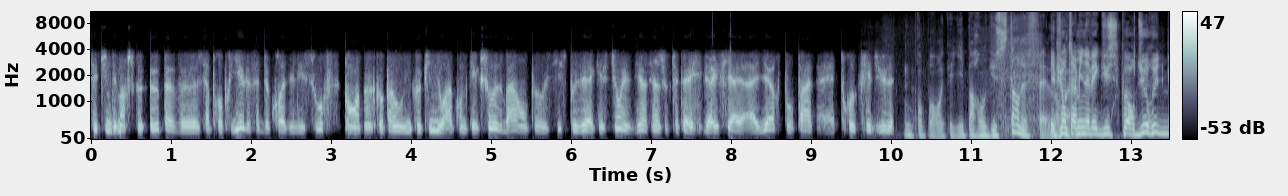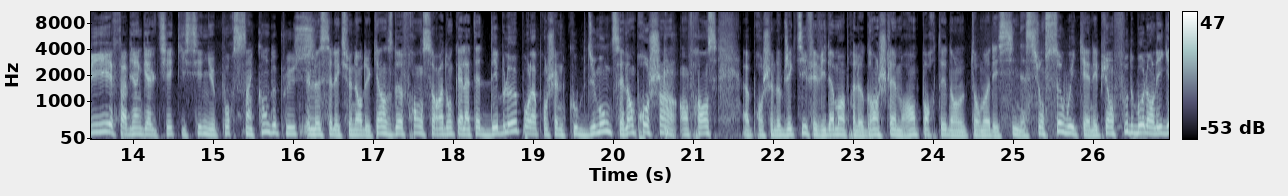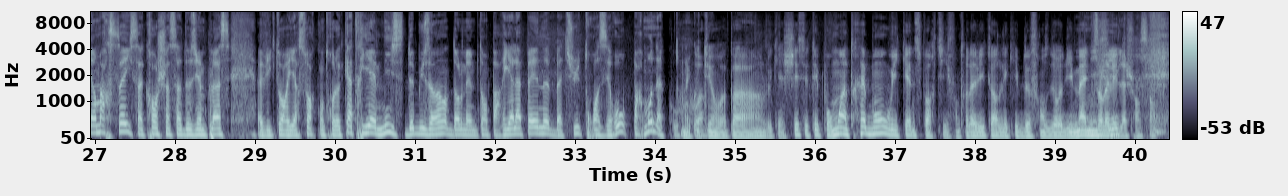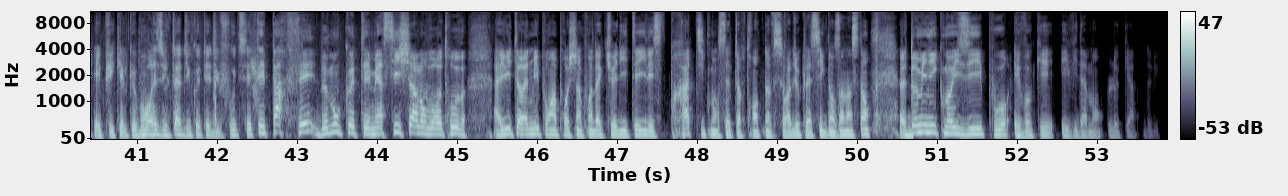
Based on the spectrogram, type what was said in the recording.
c'est une démarche que eux peuvent euh, s'approprier. Le fait de croiser les sources, quand un copain ou une copine nous raconte quelque chose, bah, on peut aussi se poser la question et se dire, tiens, je vais peut-être aller vérifier ailleurs pour pas être trop crédule. Un propos recueilli par Augustin Lefebvre. Et puis on termine avec du sport, du rugby et Fabien Galtier qui signe pour 5 ans de plus. Le sélectionneur du 15 de France sera donc à la tête des Bleus pour la prochaine Coupe du Monde. C'est l'an prochain en France. Prochain objectif, évidemment, après le Grand Chelem remporté dans le tournoi des Six Nations ce week-end. Et puis en football en Ligue 1, Marseille s'accroche à sa deuxième place. Victoire hier soir contre le quatrième Nice de Buzyn. Dans le même temps, Paris à la peine, battu 3-0 par Monaco. Écoutez, on va pas hein, le cacher. C'était pour moi un très bon week-end sportif entre la victoire de l'équipe de France de rugby magnifique. Vous en avez de la chance. Hein. Et puis quelques bons résultats du côté du foot. C'était parfait de mon côté. Merci Charles. On vous retrouve à 8h30 pour un prochain point d'actualité. Il est pratiquement 7h39 sur Radio Classique. Dans un instant, Dominique Moisy pour évoquer évidemment le cas de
